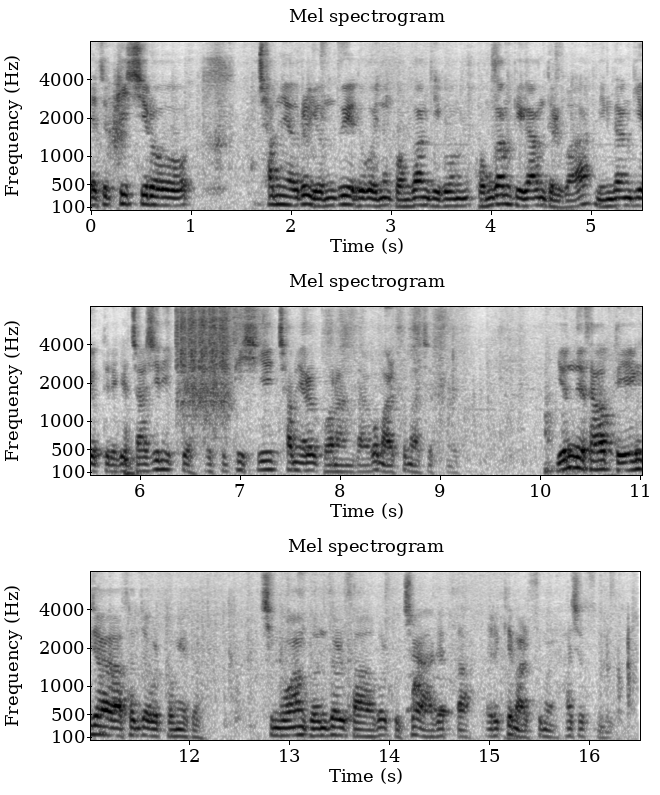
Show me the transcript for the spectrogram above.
SPC로 참여를 염두에 두고 있는 공간기관, 공간기관들과 민간기업들에게 자신있게 SPC 참여를 권한다고 말씀하셨습니다. 연내 사업 대행자 선정을 통해서 신공항 건설 사업을 구체화하겠다 이렇게 말씀을 하셨습니다.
